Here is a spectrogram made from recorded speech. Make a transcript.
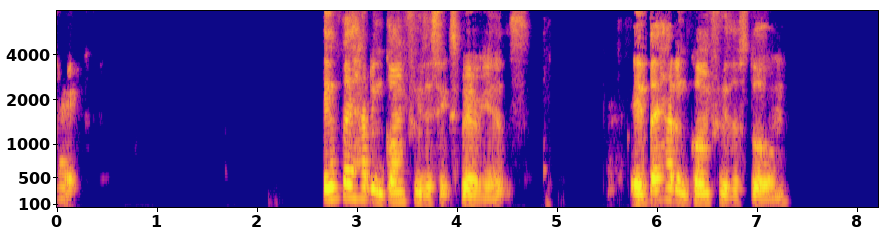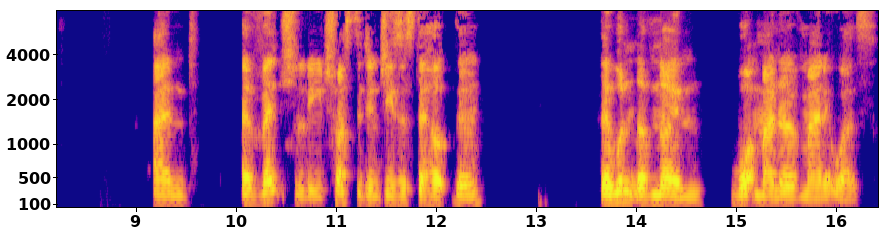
Like, if they hadn't gone through this experience, if they hadn't gone through the storm and eventually trusted in Jesus to help them, they wouldn't have known what manner of man it was.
